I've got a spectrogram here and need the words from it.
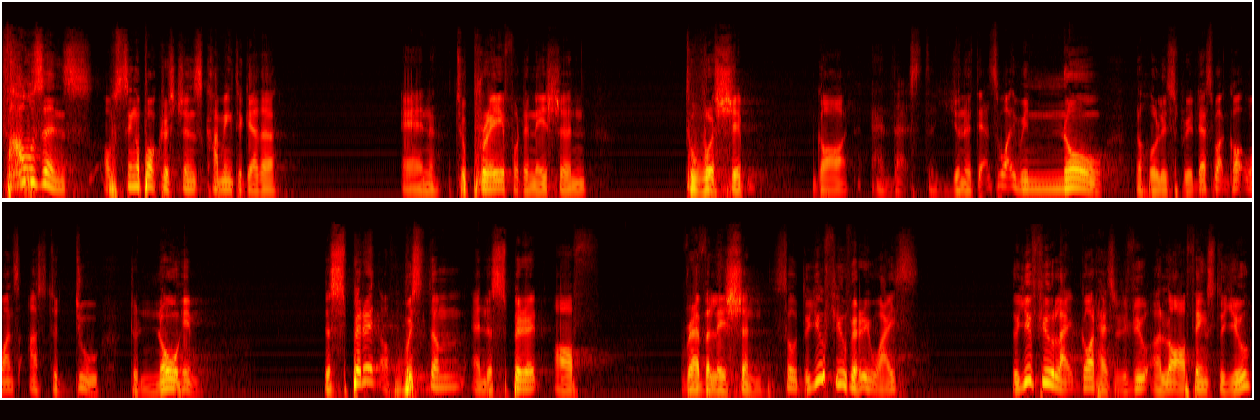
Thousands of Singapore Christians coming together and to pray for the nation, to worship God and that's the unity. That's why we know the Holy Spirit. That's what God wants us to do, to know Him. The spirit of wisdom and the spirit of revelation. So, do you feel very wise? Do you feel like God has revealed a lot of things to you?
